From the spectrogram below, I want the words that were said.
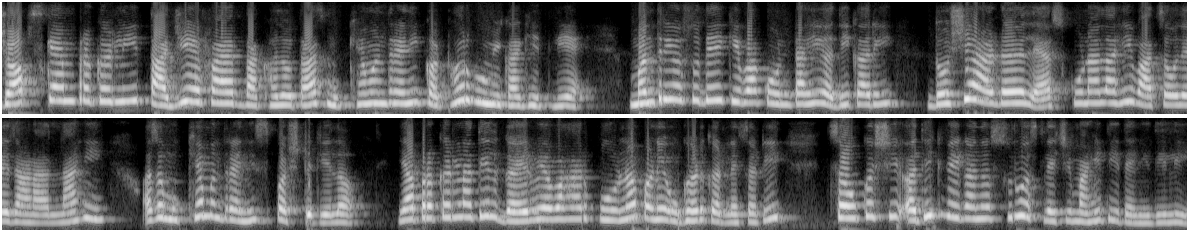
जॉब स्कॅम प्रकरणी ताजी एफ आय आर दाखल होताच मुख्यमंत्र्यांनी कठोर भूमिका घेतली आहे. मंत्री असू दे किंवा कोणताही अधिकारी दोषी आढळल्यास कुणालाही वाचवले जाणार नाही असं मुख्यमंत्र्यांनी स्पष्ट केलं. या प्रकरणातील गैरव्यवहार पूर्णपणे उघड करण्यासाठी चौकशी अधिक वेगानं सुरू असल्याची माहिती त्यांनी दिली.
